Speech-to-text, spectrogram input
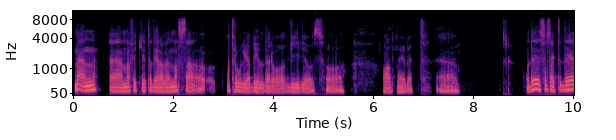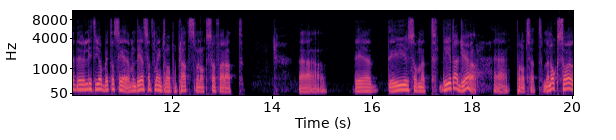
men eh, man fick ju ta del av en massa otroliga bilder och videos och, och allt möjligt. Eh, och det är som sagt, det, det är lite jobbigt att se. Men dels att man inte var på plats, men också för att eh, det, det är ju som ett, det är ett adjö eh, på något sätt. Men också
